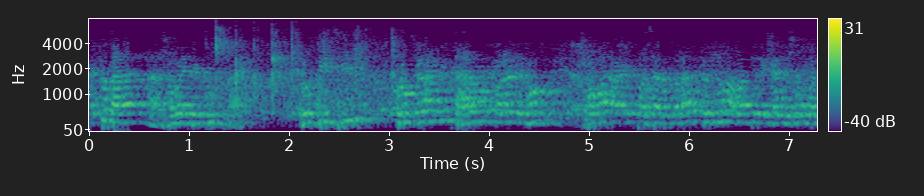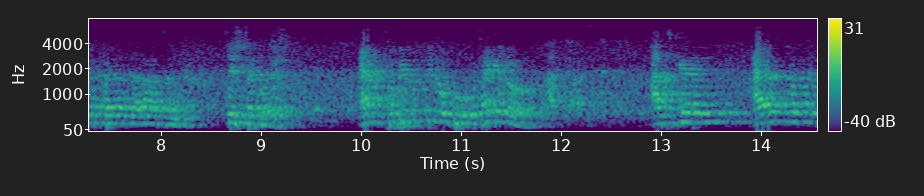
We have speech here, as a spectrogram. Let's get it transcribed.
একটু দাঁড়ান না, সবাই দেখুন না। প্রতিটি প্রোগ্রামই ধারণ করার এবং সবার আগে প্রচার করার জন্য আমাদের এখানে সাংবাদিক ভাইরা যারা আছেন, চেষ্টা করে। শফিকুদ্দিন অপু কোথায় গেল? আজকের এই আয়োজনের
